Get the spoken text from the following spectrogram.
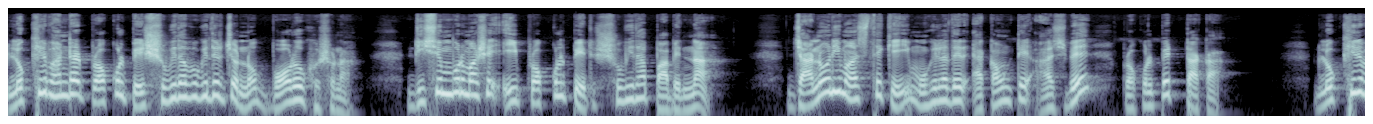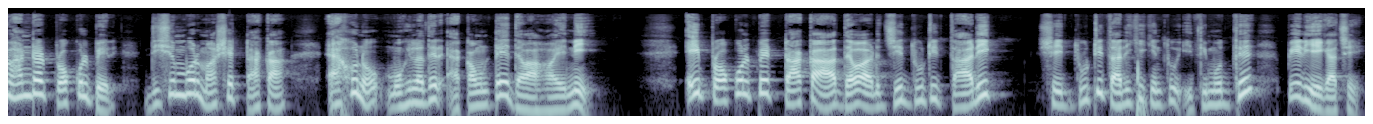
লক্ষ্মীর ভাণ্ডার প্রকল্পের সুবিধাভোগীদের জন্য বড় ঘোষণা। ডিসেম্বর মাসে এই প্রকল্পের সুবিধা পাবেন না। জানুয়ারি মাস থেকেই মহিলাদের অ্যাকাউন্টে আসবে প্রকল্পের টাকা। লক্ষ্মীর ভাণ্ডার প্রকল্পের ডিসেম্বর মাসের টাকা এখনও মহিলাদের অ্যাকাউন্টে দেওয়া হয়নি। এই প্রকল্পের টাকা দেওয়ার যে দুটি তারিখ, সেই দুটি তারিখই কিন্তু ইতিমধ্যে পেরিয়ে গেছে।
